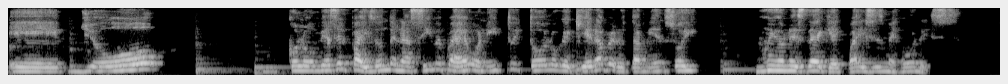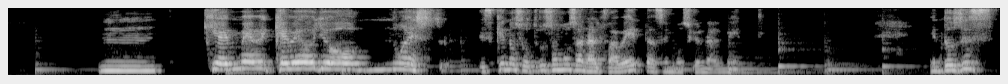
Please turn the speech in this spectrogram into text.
Eh, yo, Colombia es el país donde nací, me parece bonito y todo lo que quiera, pero también soy muy honesta de que hay países mejores. Mm, ¿Qué, me, ¿Qué veo yo nuestro? Es que nosotros somos analfabetas emocionalmente. Entonces,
